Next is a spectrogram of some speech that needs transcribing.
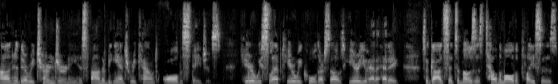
On their return journey, his father began to recount all the stages. Here we slept, here we cooled ourselves, here you had a headache. So God said to Moses, Tell them all the places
